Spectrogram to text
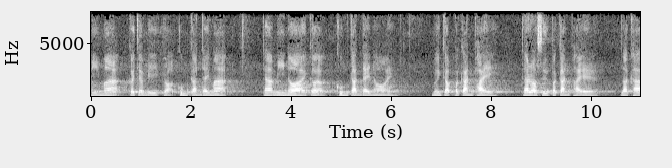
มีมากก็จะมีเกราะคุ้มกันได้มาก ถ้ามีน้อยก็คุ้มกันได้น้อย เหมือนกับประกันภัย ถ้าเราซื้อประกันภัยราคา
